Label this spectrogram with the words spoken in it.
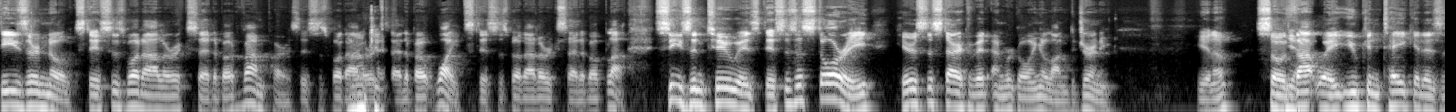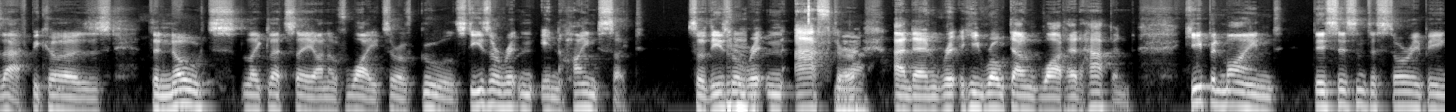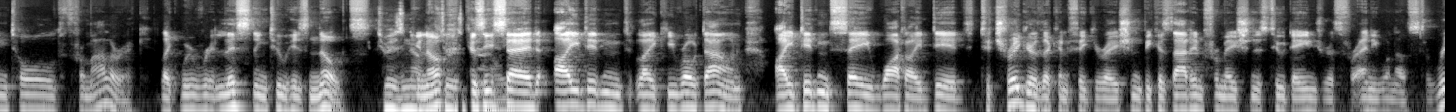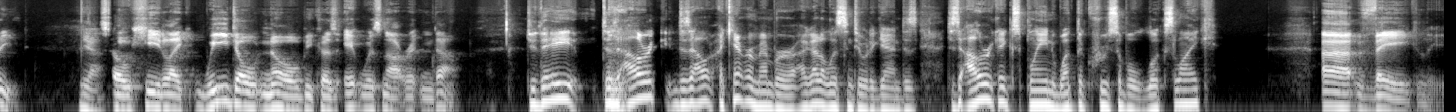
These are notes. This is what Alaric said about vampires. This is what Alaric Okay. said about wights. This is what Alaric said about blah. Season two is this is a story. Here's the start of it, and we're going along the journey. You know? So Yeah. that way you can take it as that because the notes, like let's say on of wights or of ghouls, these are written in hindsight. So these were Mhm. written after, Yeah. and then he wrote down what had happened. Keep in mind, this isn't a story being told from Alaric. Like we're re- listening to his notes to his notes you know because he said i didn't like he wrote down i didn't say what i did to trigger the configuration because that information is too dangerous for anyone else to read. Yeah. So he like we don't know because it was not written down. Do they does alaric does alaric i can't remember i gotta listen to it again. Does does alaric explain what the crucible looks like uh vaguely.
